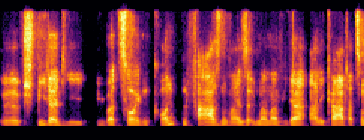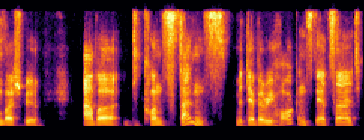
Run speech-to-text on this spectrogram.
äh, Spieler, die überzeugen konnten, phasenweise immer mal wieder, Ali Carter zum Beispiel. Aber die Konstanz, mit der Barry Hawkins derzeit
